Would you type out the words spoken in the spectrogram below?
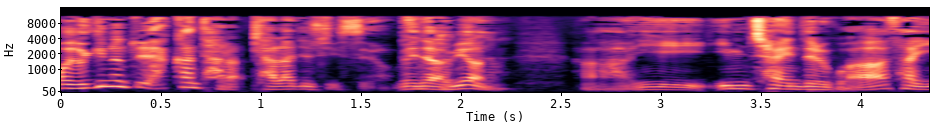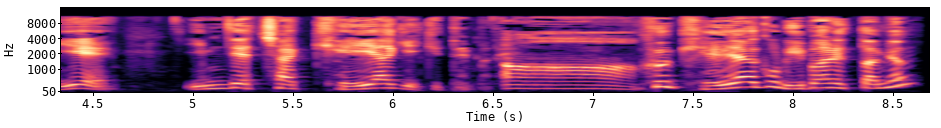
어, 여기는 또 약간 달라, 달라질 수 있어요. 왜냐하면 아, 이 임차인들과 사이에 임대차 계약이 있기 때문에 어, 그 계약을 위반했다면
